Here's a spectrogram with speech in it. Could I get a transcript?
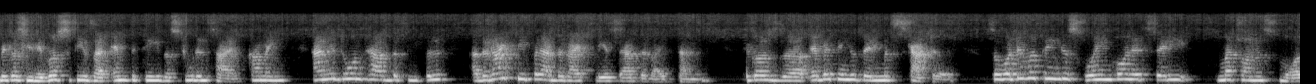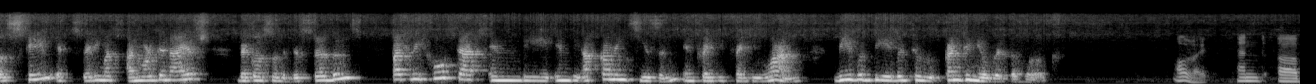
because universities are empty, the students aren't coming, and you don't have the people, uh, the right people at the right place at the right time because uh, everything is very much scattered. So whatever thing is going on, it's very much on a small scale. It's very much unorganized because of the disturbance. But we hope that in the in the upcoming season in 2021, we would be able to continue with the work. All right. And uh,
